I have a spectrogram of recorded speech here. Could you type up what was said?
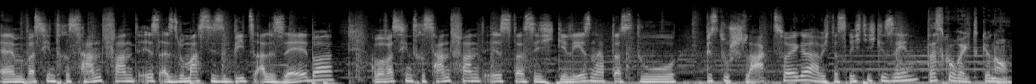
Ähm, was ich interessant fand ist, also du machst diese Beats alle selber, aber was ich interessant fand ist, dass ich gelesen habe, dass du, bist du Schlagzeuger? Habe ich das richtig gesehen? Das ist korrekt, genau.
